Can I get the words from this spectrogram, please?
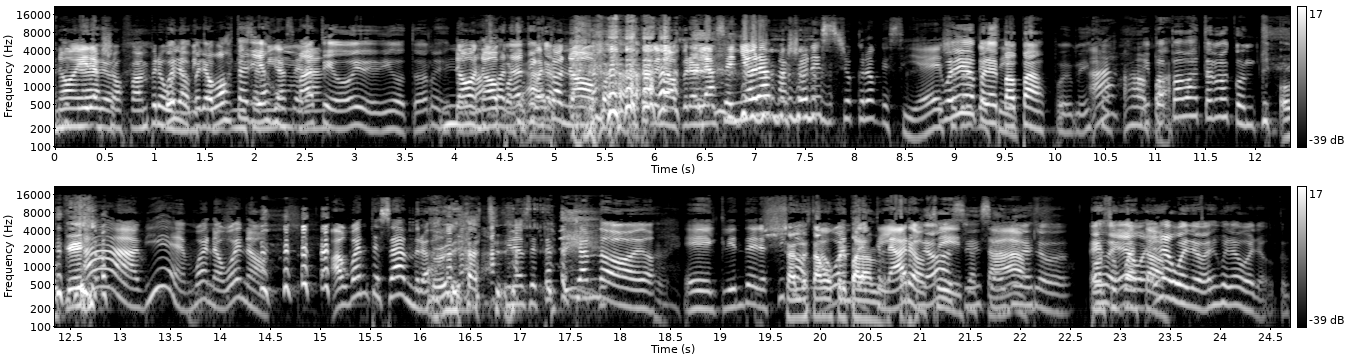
No era yo fan, pero bueno, mis pero vos estarías un eran- mate hoy de Diego Torres. No, no, por fanática. supuesto no, por supuesto que no, pero las señoras mayores yo creo que sí, ¿eh? Igual yo era creo que para el sí. papá, porque me dijo, Ah, ah, mi pa. papá va a estar más contento. ok. Ah, bien, bueno, bueno. Aguante Sandro. Si nos está escuchando eh, el cliente de los Ya chicos, lo estamos aguante, preparando. Claro, No, sí, ya está. Es lo- Por es- supuesto. bueno, Era bueno, es bueno, bueno con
